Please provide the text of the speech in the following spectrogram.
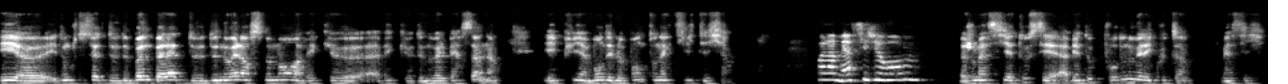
Euh, et, donc, je te souhaite de, bonnes balades de, Noël en ce moment avec, euh, avec de nouvelles personnes et puis un bon développement de ton activité. Voilà, merci Jérôme. Ben, je vous remercie à tous et à bientôt pour de nouvelles écoutes. Merci.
